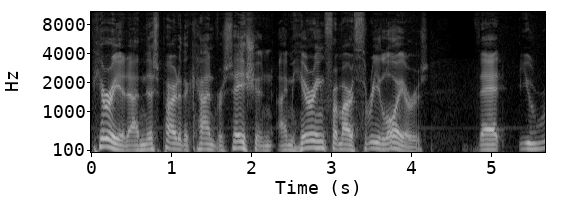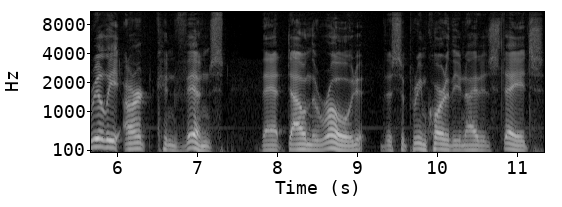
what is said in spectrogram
period on this part of the conversation, I'm hearing from our three lawyers that you really aren't convinced that down the road the Supreme Court of the United States,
